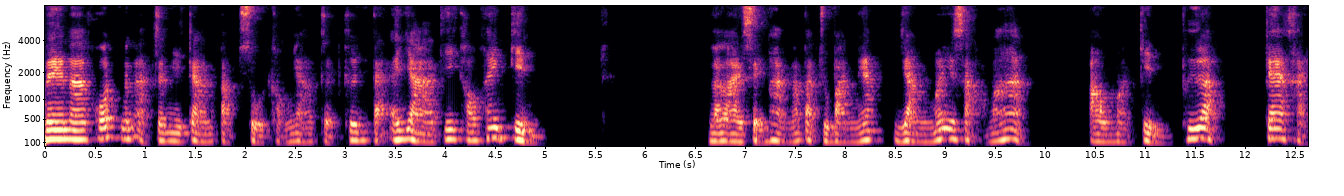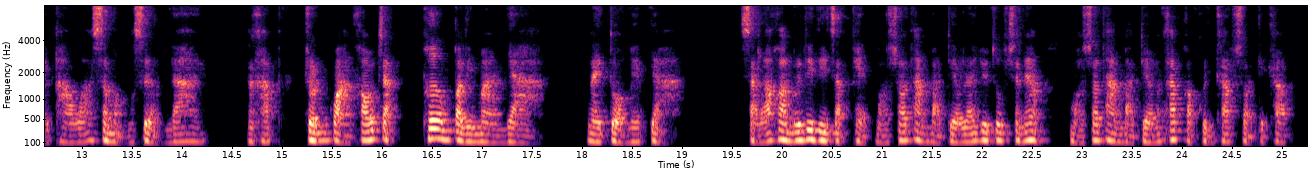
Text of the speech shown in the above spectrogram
ในอนาคตมันอาจจะมีการปรับสูตรของยาเกิดขึ้น แต่ไอยาที่เขาให้กิน ละลายเสมหะณปัจจุบันเนี้ยยังไม่สามารถเอามากินเพื่อแก้ไขภาวะสมองเสื่อมได้นะครับ จนกว่าเขาจะเพิ่มปริมาณยาในตัวเม็ดยา สาระความรู้ดีๆจากเพจหมอชอทางบาทเดียวและ YouTube Channel หมอชอทางบาทเดียวนะครับ ขอบคุณครับ สวัสดีครับ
